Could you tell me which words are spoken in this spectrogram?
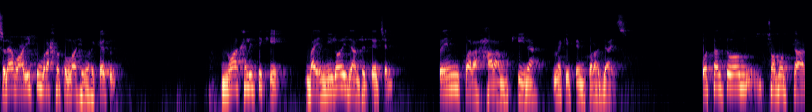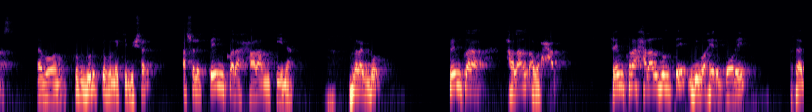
আসসালামু আলাইকুম রহমতুল্লাহ বরকাত নোয়াখালী থেকে ভাই নিরয় জানতে চেয়েছেন, প্রেম করা হারাম কি না, নাকি প্রেম করা যায় অত্যন্ত চমৎকার এবং খুব গুরুত্বপূর্ণ একটি বিষয়। আসলে প্রেম করা হারাম কি না? মনে রাখব, প্রেম করা হালাল আবার হারাম। প্রেম করা হালাল বলতে বিবাহের পরে, অর্থাৎ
